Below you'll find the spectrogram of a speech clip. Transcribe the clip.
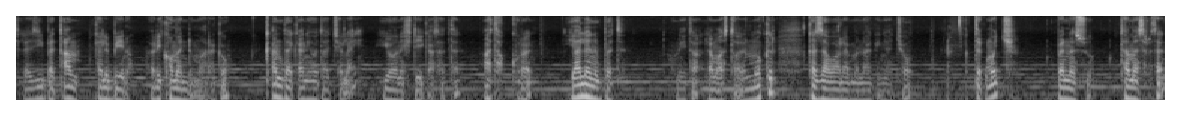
ስለዚህ በጣም ከልቤ ነው recommend ማድረገው ቀን ተቀን ህይወታችን ላይ የሆነች ደቂቃ ሰተን አተኩረን ያለንበትን ሁኔታ ለማስተዋል እንሞክር። ከዛ በኋላ የምናገኛቸው ጥቅሞች በእነሱ ተመስርተን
